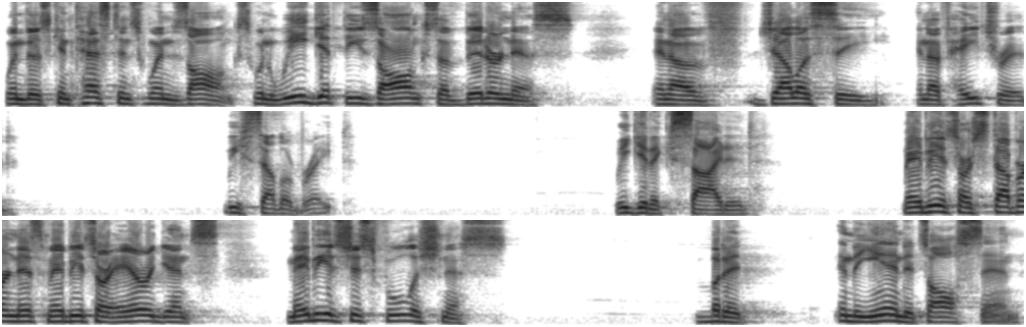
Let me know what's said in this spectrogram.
when those contestants win zonks, when we get these zonks of bitterness and of jealousy and of hatred, we celebrate. We get excited Maybe it's our stubbornness, maybe it's our arrogance, maybe it's just foolishness. But it, in the end, it's all sin.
